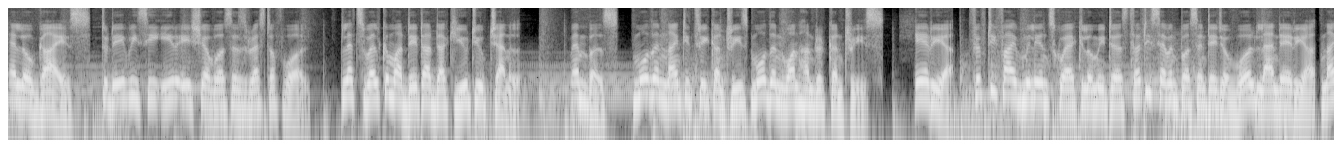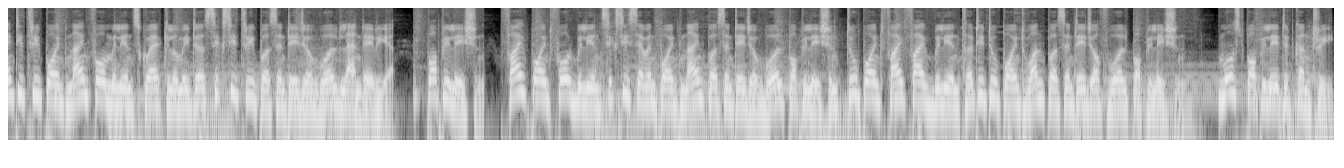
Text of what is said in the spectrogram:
Hello guys, today we see Eurasia versus rest of world. Let's welcome our Data Duck YouTube channel. Members, more than 93 countries, more than 100 countries. Area, 55 million square kilometers, 37% of world land area, 93.94 million square kilometers, 63% of world land area. Population, 5.4 billion 67.9 percentage of world population 2.55 billion 32.1 percentage of world population. Most populated country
